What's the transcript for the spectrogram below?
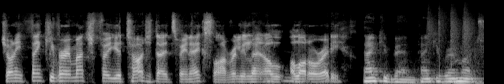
Johnny, thank you very much for your time today. It's been excellent. I've really learned a, a lot already. Thank you, Ben. Thank you very much.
